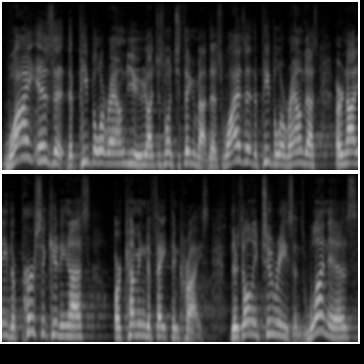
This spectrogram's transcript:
Why is it that people around you, I just want you to think about this, why is it that people around us are not either persecuting us or coming to faith in Christ. There's only two reasons. One is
